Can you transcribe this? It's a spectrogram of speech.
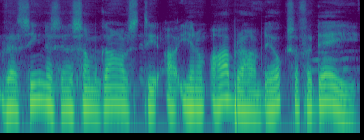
välsignelsen som gavs till, genom Abraham, det är också för dig.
